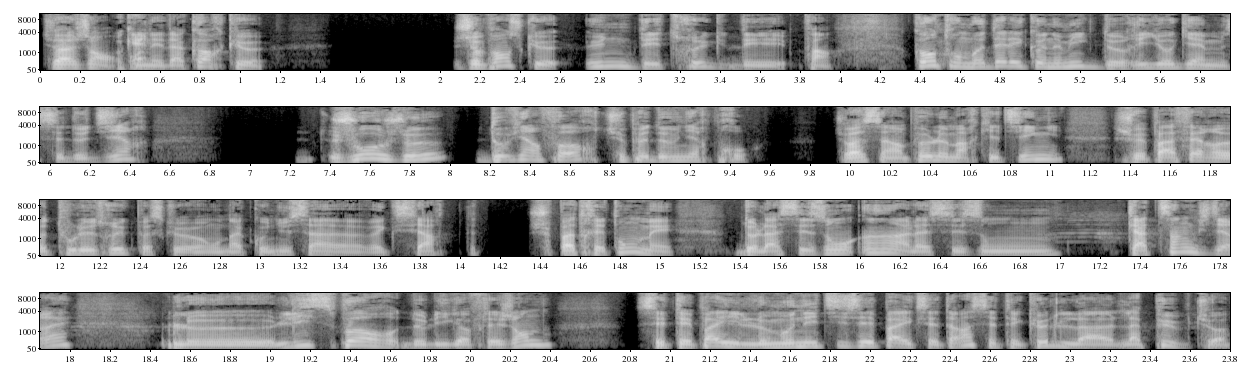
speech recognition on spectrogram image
tu vois, genre, on est d'accord que je pense que une des trucs des, enfin, quand ton modèle économique de Rio Game, c'est de dire, joue au jeu, deviens fort, tu peux devenir pro. Tu vois, c'est un peu le marketing. Je vais pas faire euh, tous les trucs parce qu'on a connu ça avec Siart. Je suis pas très ton, mais de la saison 1 à la saison 4-5, je dirais, le l'e-sport de League of Legends, c'était pas, ils le monétisaient pas, etc. C'était que de la, pub, tu vois.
